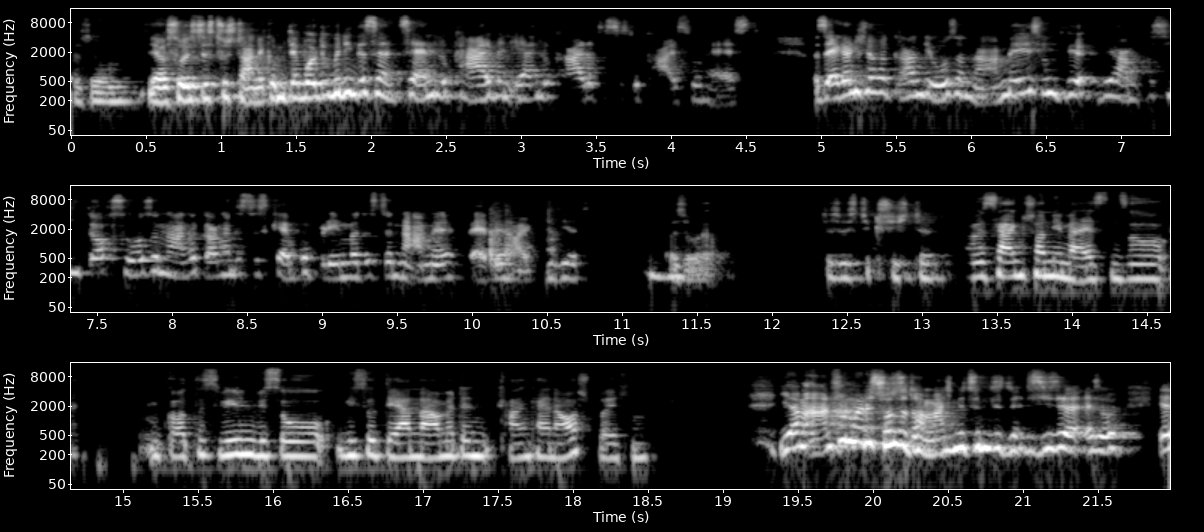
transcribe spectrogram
Also ja, so ist es zustande gekommen. Der wollte unbedingt, dass sein Lokal, wenn er ein Lokal hat, dass das Lokal so heißt. Was eigentlich auch ein grandioser Name ist und wir, wir, haben, wir sind auch so auseinandergegangen, dass das kein Problem war, dass der Name beibehalten wird. Mhm. Also ja, das ist die Geschichte. Aber sagen schon die meisten so, um Gottes Willen, wieso, wieso der Name, den kann keiner aussprechen. Ja, am Anfang war das schon so, da manchmal, das ist ja, also, ja,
